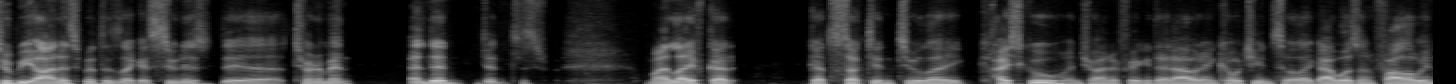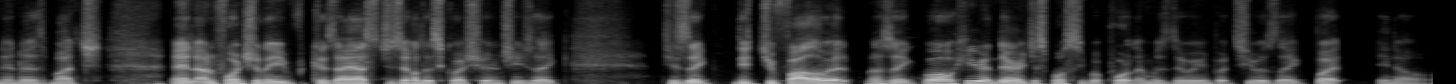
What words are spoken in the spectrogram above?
to be honest with, is like as soon as the tournament ended, that just my life got got sucked into like high school and trying to figure that out and coaching. So like I wasn't following it as much, and unfortunately, because I asked Giselle this question, and she's like, she's like, "Did you follow it?" And I was like, "Well, here and there, just mostly what Portland was doing." But she was like, "But you know,"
